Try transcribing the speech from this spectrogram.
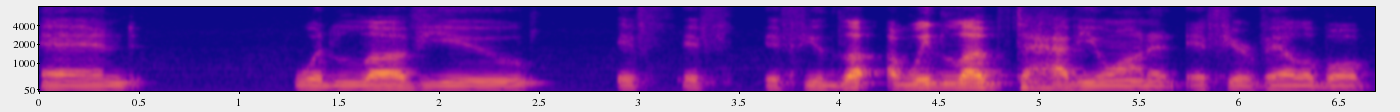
And would love you if if if you'd love we'd love to have you on it if you're available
